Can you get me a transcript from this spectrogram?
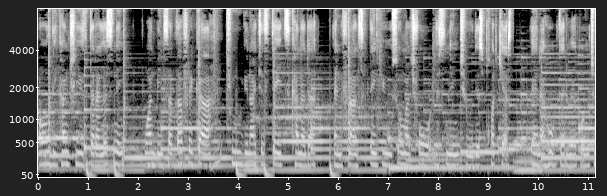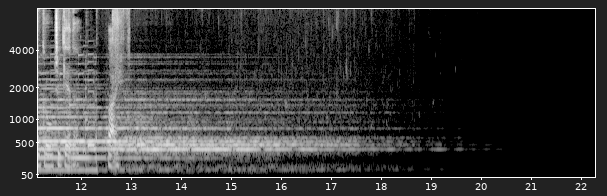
all the countries that are listening. One being South Africa, two United States, Canada, and France. Thank you so much for listening to this podcast, and I hope that we are going to grow together. Bye.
